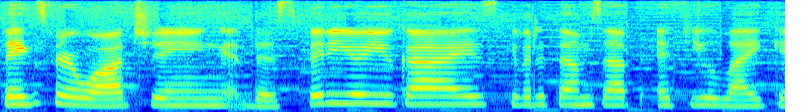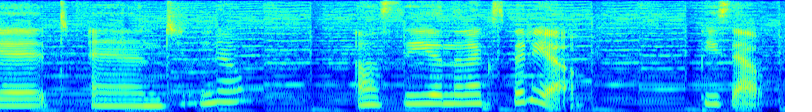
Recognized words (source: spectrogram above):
Thanks for watching this video, you guys. Give it a thumbs up if you like it. And, you know, I'll see you in the next video. Peace out.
